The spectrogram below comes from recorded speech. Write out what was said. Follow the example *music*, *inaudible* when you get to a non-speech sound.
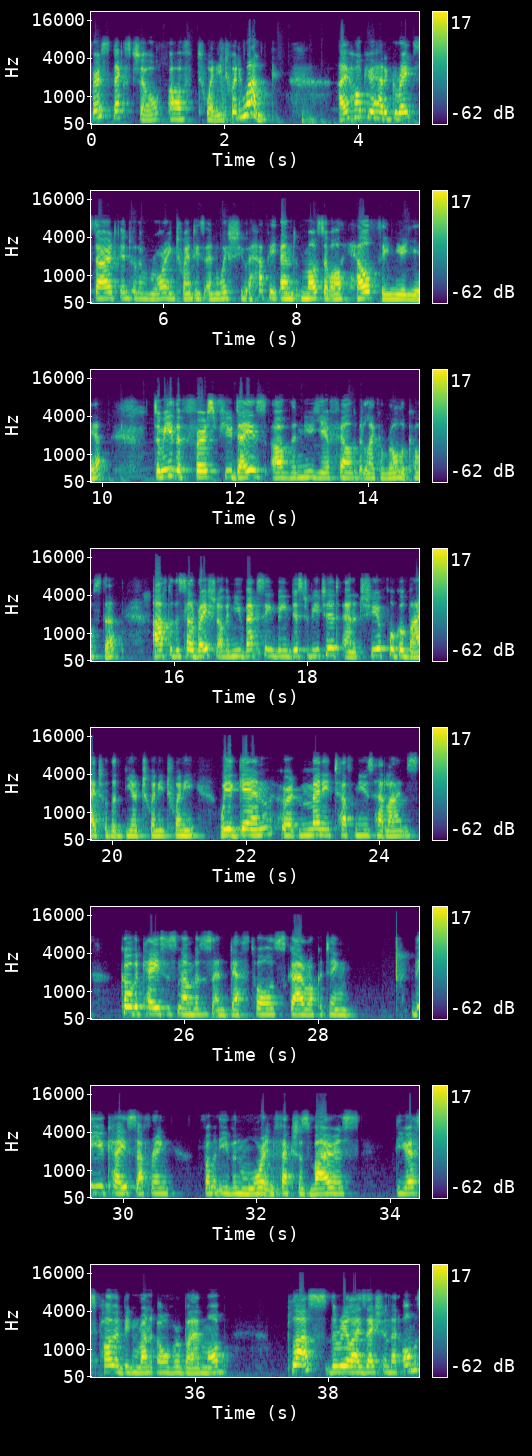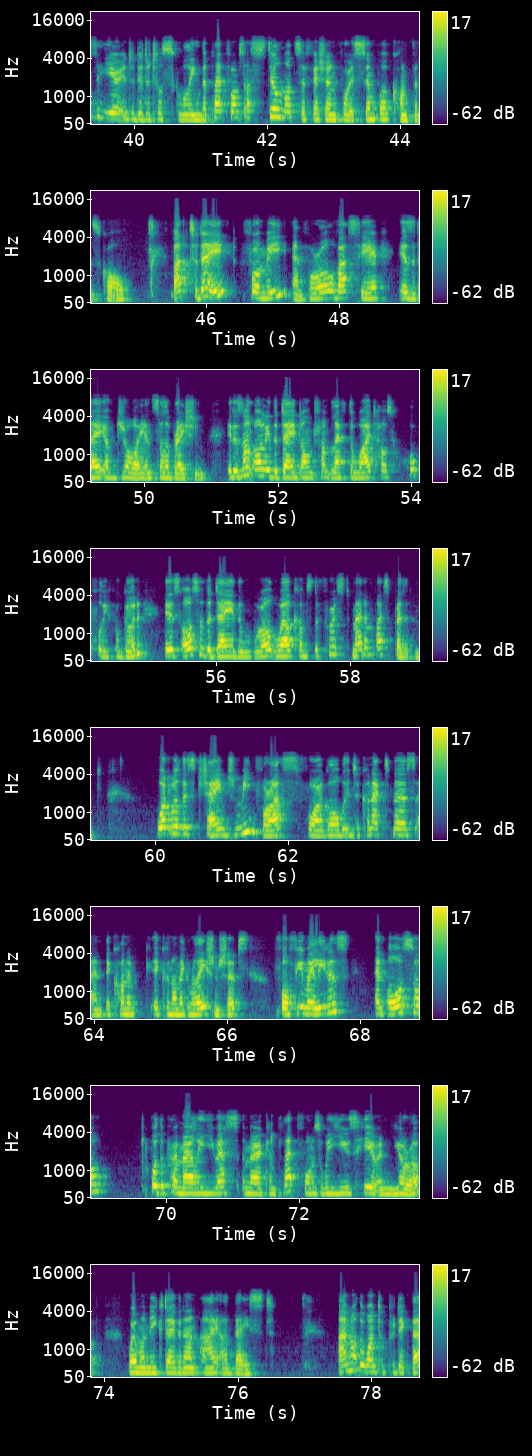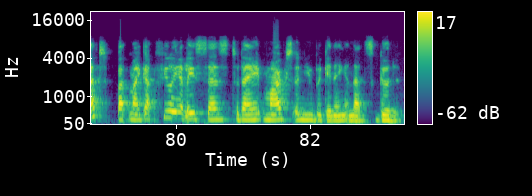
first next show of 2021. I hope you had a great start into the roaring 20s and wish you a happy and most of all healthy new year. To me, the first few days of the new year felt a bit like a roller coaster. After the celebration of a new vaccine being distributed and a cheerful goodbye to the year 2020, we again heard many tough news headlines COVID cases numbers and death tolls skyrocketing, the UK suffering from an even more infectious virus, the US Parliament being run over by a mob, plus the realization that almost a year into digital schooling, the platforms are still not sufficient for a simple conference call. But today, for me and for all of us here, is a day of joy and celebration. It is not only the day Donald Trump left the White House hopefully for good, it is also the day the world welcomes the first Madam Vice President. What will this change mean for us, for our global interconnectedness and economic, economic relationships, for female leaders, and also for the primarily US American platforms we use here in Europe, where Monique, David, and I are based? I'm not the one to predict that, but my gut feeling at least says today marks a new beginning, and that's good.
